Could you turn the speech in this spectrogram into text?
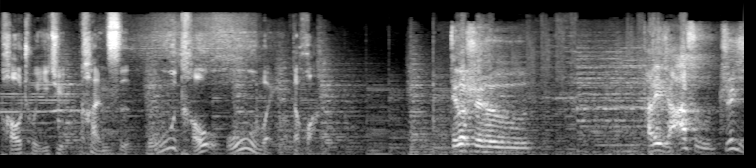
抛出一句看似无头无尾的话。这个时候，他的家属之一。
